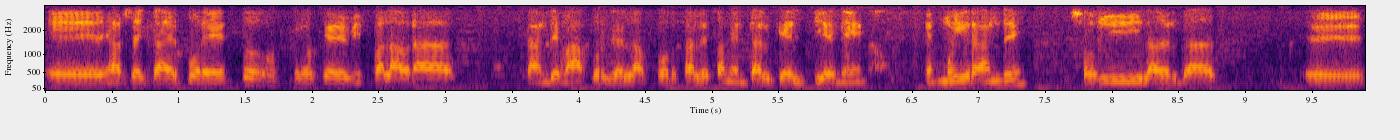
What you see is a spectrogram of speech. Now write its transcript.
eh, dejarse caer por esto. Creo que mis palabras están de más porque la fortaleza mental que él tiene es muy grande. Soy, la verdad, eh,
